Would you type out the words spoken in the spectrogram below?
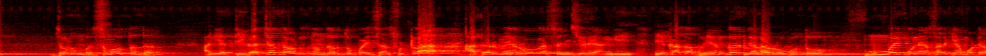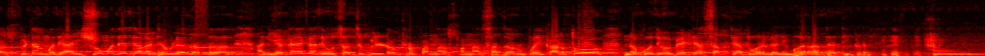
जळून भस्म होतं धन. आणि या तिघाच्या तावडीतून जर तो पैसा सुटला अधर्मे रोग संचिरे अंगी एखादा भयंकर त्याला रोग होतो. मुंबई पुण्यासारख्या मोठ्या हॉस्पिटलमध्ये आय सी यूमध्ये त्याला ठेवलं जातं. आणि एका एका दिवसाचं बिल डॉक्टर पन्नास पन्नास हजार रुपये काढतो. नको देव बेट्या सप्त्यात वर्गणी भर राहतात तिकडं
